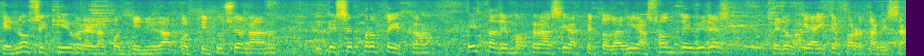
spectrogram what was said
que no se quiebre la continuidad constitucional y que se proteja estas democracias que todavía son débiles, pero que hay que fortalecer.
